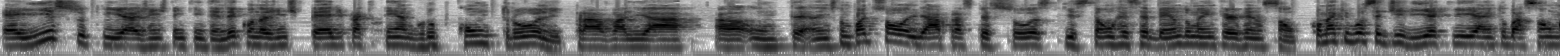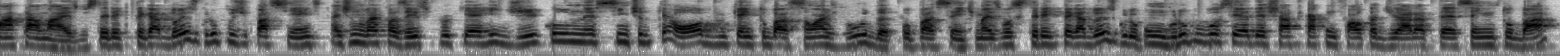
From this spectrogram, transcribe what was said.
É isso que a gente tem que entender quando a gente pede para que tenha grupo controle para avaliar uh, um. A gente não pode só olhar para as pessoas que estão recebendo uma intervenção. Como é que você diria que a intubação mata mais? Você teria que pegar dois grupos de pacientes. A gente não vai fazer isso porque é ridículo nesse sentido que é óbvio que a intubação ajuda o paciente, mas você teria que pegar dois grupos. Um grupo você ia deixar ficar com falta de ar até sem entubar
